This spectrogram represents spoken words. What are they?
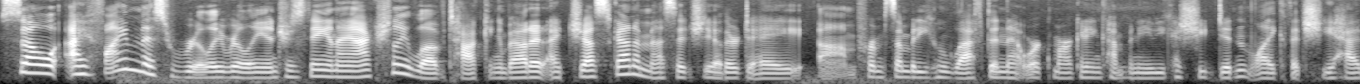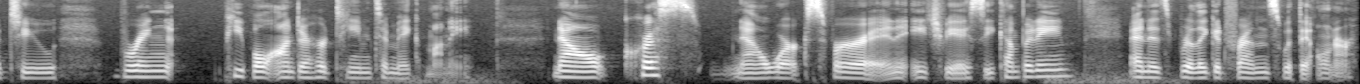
So I find this really, really interesting, and I actually love talking about it. I just got a message the other day um, from somebody who left a network marketing company because she didn't like that she had to bring people onto her team to make money. Now, Chris now works for an HVAC company and is really good friends with the owner.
